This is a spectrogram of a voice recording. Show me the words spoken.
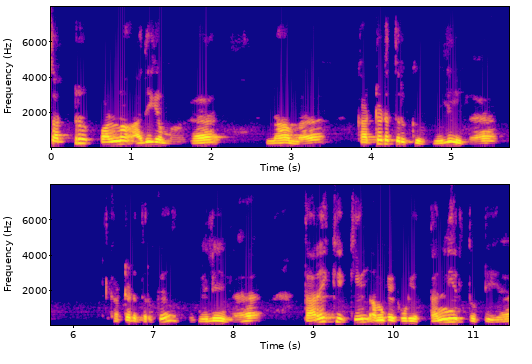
சற்று பள்ளம் அதிகமாக நாம் கட்டடத்திற்கு வெளியில் கட்டடத்திற்கு வெளியில் தரைக்கு கீழ் அமைக்கக்கூடிய தண்ணீர் தொட்டியை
